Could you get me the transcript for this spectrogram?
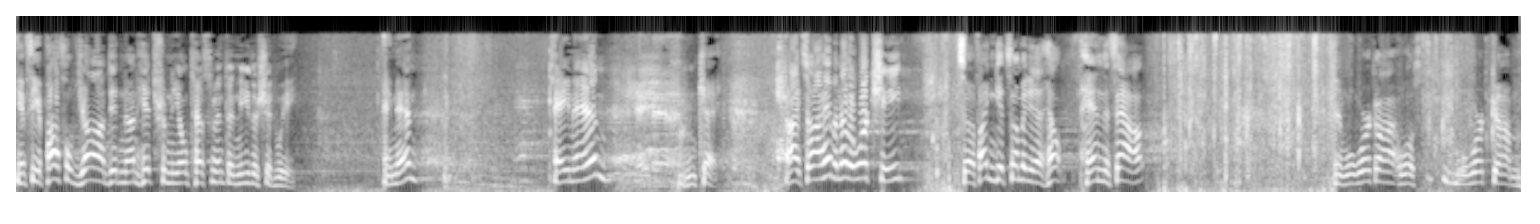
If the Apostle John didn't unhitch from the Old Testament, then neither should we. Amen? Amen? Amen. Okay. All right, so I have another worksheet. So if I can get somebody to help hand this out, and we'll work on we'll we'll work um,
